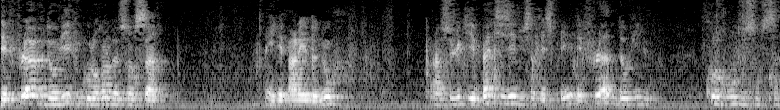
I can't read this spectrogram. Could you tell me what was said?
des fleuves d'eau vive couleront de son sein. Et il est parlé de nous. À celui qui est baptisé du Saint-Esprit, des fleuves d'eau vive couleront de son sein.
